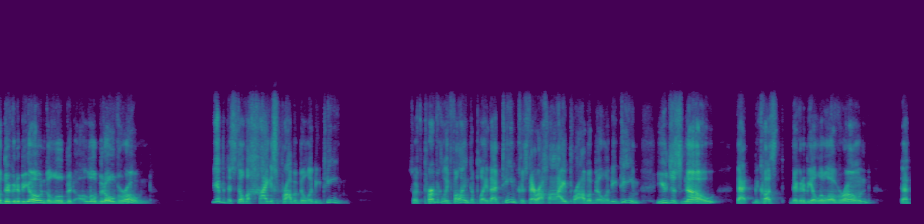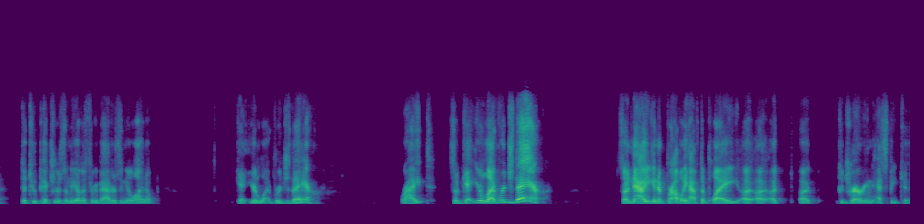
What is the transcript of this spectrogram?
but they're going to be owned a little bit, a little bit over owned. Yeah, but they're still the highest probability team. So it's perfectly fine to play that team because they're a high probability team. You just know that because they're going to be a little overowned, that the two pitchers and the other three batters in your lineup get your leverage there. Right? So get your leverage there. So now you're going to probably have to play a, a, a, a contrarian SP2.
